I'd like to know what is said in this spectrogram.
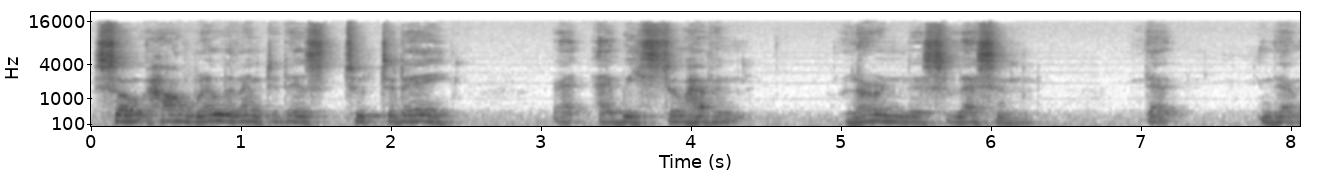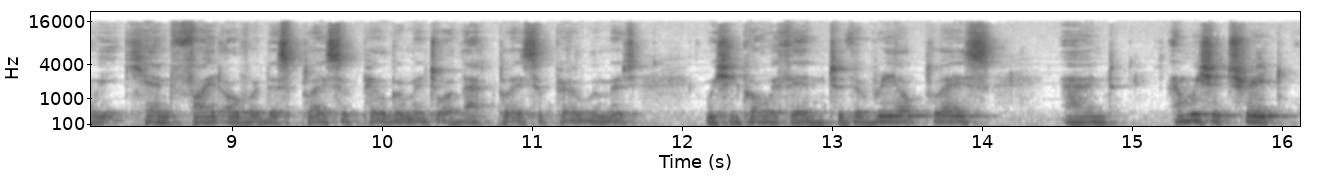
So how relevant it is to today. And we still haven't learned this lesson that that we can't fight over this place of pilgrimage or that place of pilgrimage. We should go within to the real place and and we should treat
